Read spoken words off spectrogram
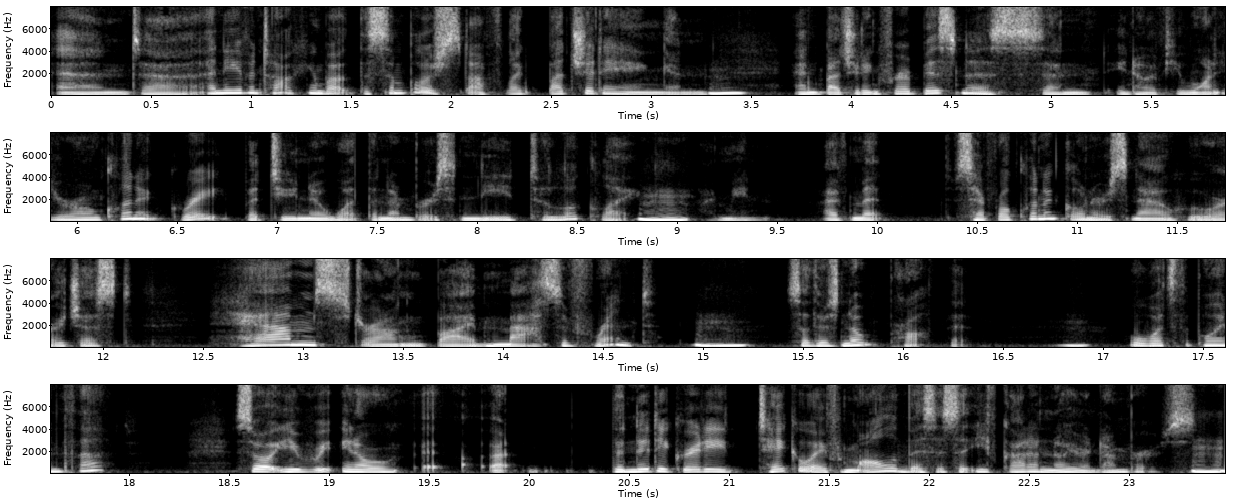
and uh, and even talking about the simpler stuff like budgeting and mm-hmm. and budgeting for a business and you know if you want your own clinic great but do you know what the numbers need to look like mm-hmm. i mean i've met several clinic owners now who are just hamstrung by massive rent mm-hmm. so there's no profit mm-hmm. well what's the point of that so you you know uh, the nitty gritty takeaway from all of this is that you've got to know your numbers mm-hmm.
